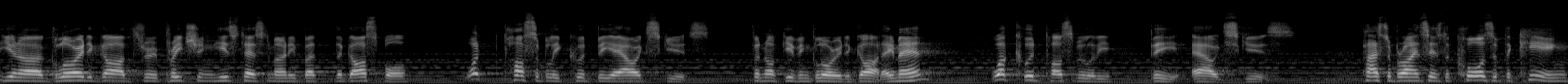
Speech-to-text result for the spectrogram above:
you know, glory to God through preaching his testimony, but the gospel, what possibly could be our excuse for not giving glory to God? Amen? What could possibly be our excuse? Pastor Brian says the cause of the king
